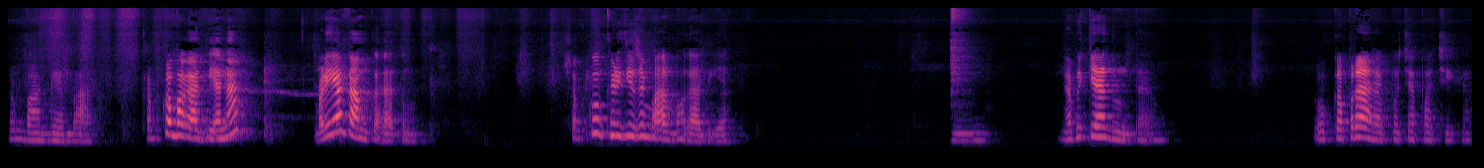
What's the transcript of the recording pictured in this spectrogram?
सब भाग गए बाहर। सबको भगा दिया ना? बढ़िया काम करा तुम। सबको खिड़की से बाहर भगा दिया। हम्म, अभी क्या ढूंढता है वो? वो कपड़ा है पोचा पाछी का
